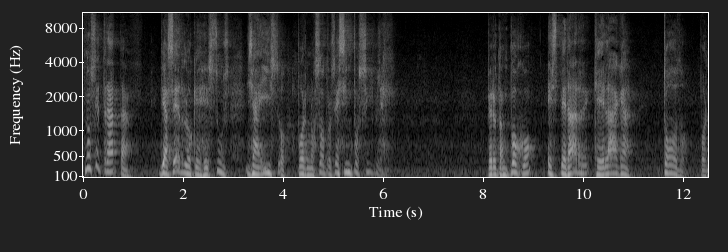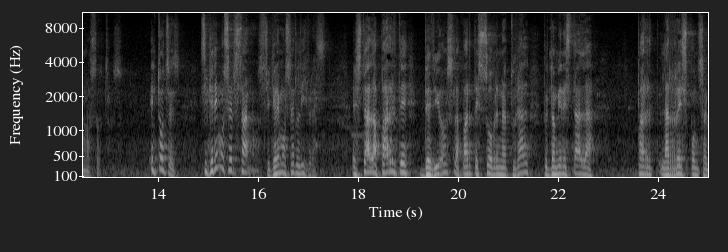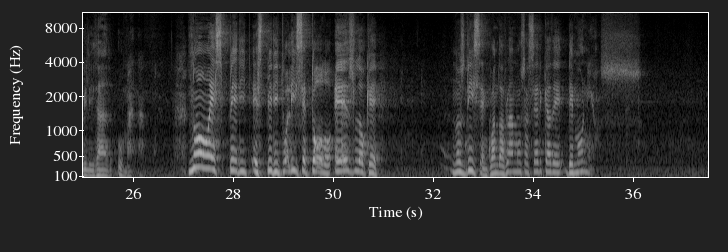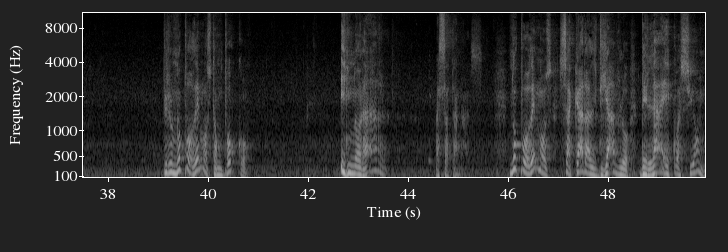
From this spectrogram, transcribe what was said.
No se trata de hacer lo que Jesús ya hizo por nosotros, es imposible. Pero tampoco esperar que Él haga todo por nosotros. Entonces, si queremos ser sanos, si queremos ser libres, está la parte de Dios, la parte sobrenatural, pero también está la, la responsabilidad humana. No espiritualice todo, es lo que nos dicen cuando hablamos acerca de demonios. Pero no podemos tampoco ignorar a Satanás. No podemos sacar al diablo de la ecuación,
